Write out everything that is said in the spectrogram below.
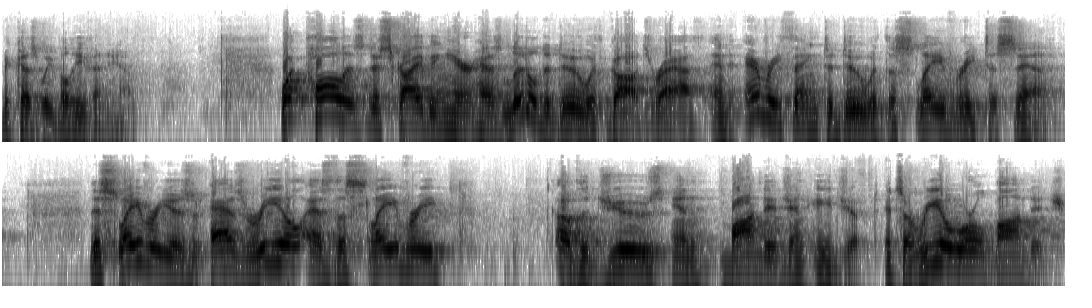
because we believe in him. What Paul is describing here has little to do with God's wrath and everything to do with the slavery to sin. This slavery is as real as the slavery of the Jews in bondage in Egypt. It's a real world bondage.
